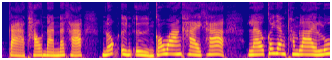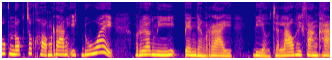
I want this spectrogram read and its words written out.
กกาเท่านั้นนะคะ นกอื่นๆ ก็วางไข่ค่ะ แล้วก็ยังทำลายลูกนกเจ้าของรังอีกด้วย เรื่องนี้เป็นอย่างไร เดี๋ยวจะเล่าให้ฟังค่ะ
